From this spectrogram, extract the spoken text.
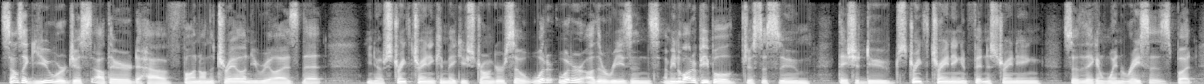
sounds like you were just out there to have fun on the trail and you realized that you know strength training can make you stronger. So what what are other reasons? I mean, a lot of people just assume they should do strength training and fitness training so that they can win races, but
